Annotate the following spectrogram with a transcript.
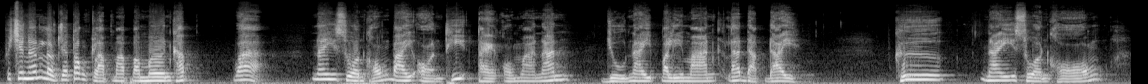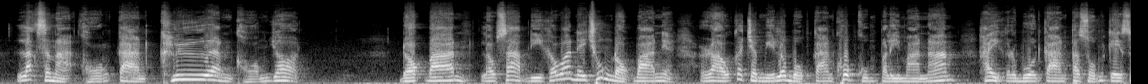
เพราะฉะนั้นเราจะต้องกลับมาประเมินครับว่าในส่วนของใบอ่อนที่แตกออกมานั้น อยู่ในปริมาณระดับใด คือในส่วนของลักษณะของการเคลื่อนของยอด ดอกบานเราทราบดีครับว่าในช่วงดอกบานเนี่ยเราก็จะมีระบบการควบคุมปริมาณน้ำให้กระบวนการผสมเกส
